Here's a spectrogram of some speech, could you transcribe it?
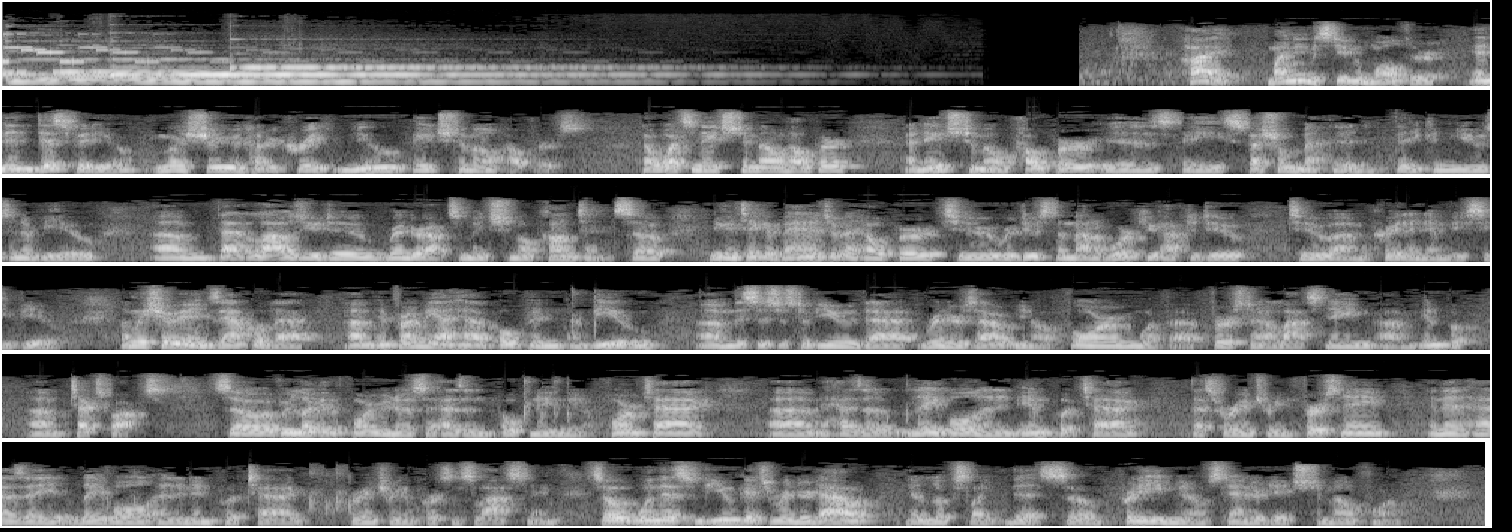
Hi, my name is Stephen Walther, and in this video, I'm going to show you how to create new HTML helpers. Now, what's an HTML helper? An HTML helper is a special method that you can use in a view um, that allows you to render out some HTML content. So you can take advantage of a helper to reduce the amount of work you have to do to um, create an MVC view. Let me show you an example of that. Um, in front of me, I have open a view. Um, this is just a view that renders out, you know, a form with a first and a last name um, input um, text box. So if we look at the form, you notice it has an opening, you know, form tag. Um, it has a label and an input tag. That's for entering first name, and then it has a label and an input tag for entering a person's last name. So when this view gets rendered out, it looks like this. So pretty, you know, standard HTML form.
